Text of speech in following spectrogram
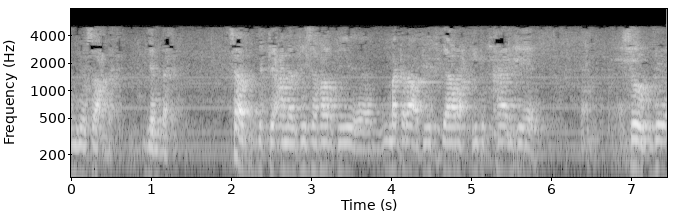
عنده صاحبك جنبك سبب في عمل في سفر في مقرأ في تجارة في دكان في سوق في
